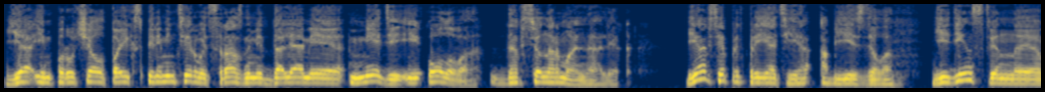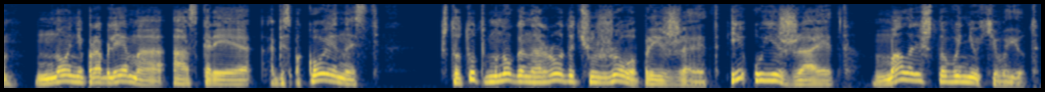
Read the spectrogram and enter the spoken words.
Я им поручал поэкспериментировать с разными долями меди и олова. Да все нормально, Олег. Я все предприятия объездила. Единственное, но не проблема, а скорее обеспокоенность, что тут много народа чужого приезжает и уезжает, мало ли что вынюхивают.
